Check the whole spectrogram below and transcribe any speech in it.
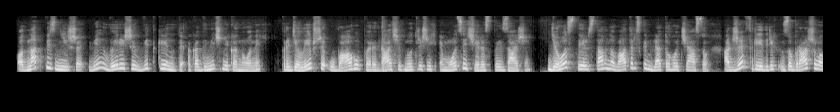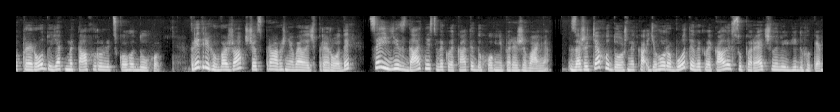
Однак пізніше він вирішив відкинути академічні канони, приділивши увагу передачі внутрішніх емоцій через пейзажі. Його стиль став новаторським для того часу, адже Фрідріх зображував природу як метафору людського духу. Фрідріх вважав, що справжня велич природи це її здатність викликати духовні переживання. За життя художника його роботи викликали суперечливі відгуки.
